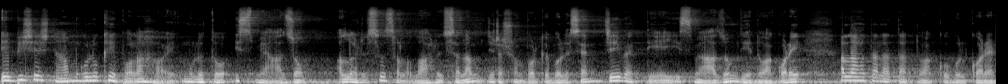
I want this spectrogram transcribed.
এই বিশেষ নামগুলোকে বলা হয় মূলত ইসমে আজম। আল্লাহ রসুল সাল্লাহ সাল্লাম যেটা সম্পর্কে বলেছেন, যে ব্যক্তি এই ইসমে আজম দিয়ে দোয়া করে, আল্লাহ তালা তার দোয়া কবুল করেন।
